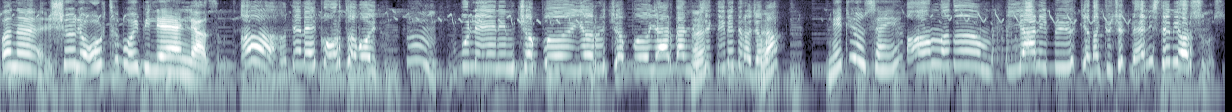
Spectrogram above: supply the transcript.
Bana şöyle orta boy bir leğen lazım. Ah demek orta boy. Hmm, bu leğenin çapı, yarı çapı, yerden Ha? yüksekliği nedir acaba? Ha? Ne diyorsun sen ya? Anladım. Yani büyük ya da küçük leğen istemiyorsunuz.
